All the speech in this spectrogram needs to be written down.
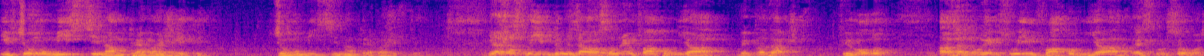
І в цьому місці нам треба жити. В цьому місці нам треба жити. Я за своїм друзем, за основним фахом я викладач, філолог, а за другим своїм фахом я екскурсовод.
